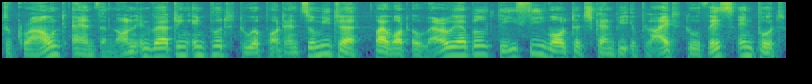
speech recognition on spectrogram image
to ground and the non-inverting input to a potentiometer, by what a variable DC voltage can be applied to this input.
